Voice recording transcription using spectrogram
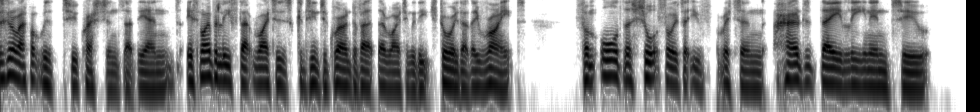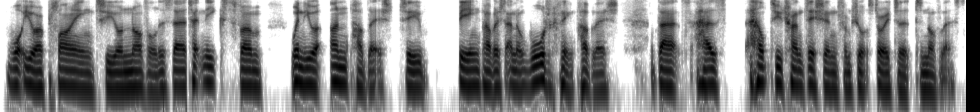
just going to wrap up with two questions at the end. It's my belief that writers continue to grow and develop their writing with each story that they write from all the short stories that you've written, how did they lean into what you're applying to your novel? Is there techniques from when you were unpublished to being published and award winning published that has helped you transition from short story to, to novelist?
